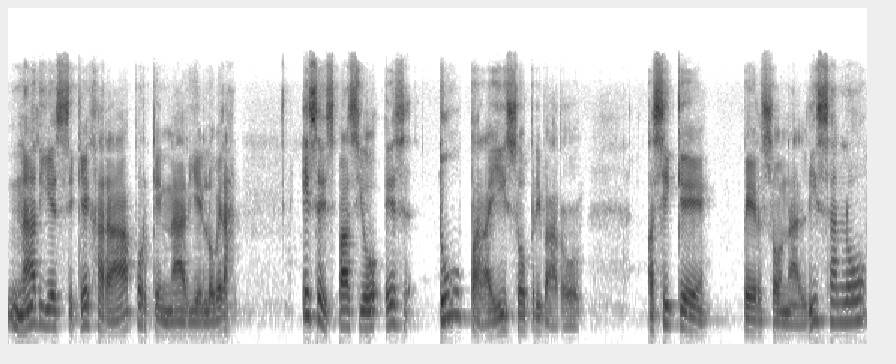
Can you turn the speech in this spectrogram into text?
nadie se quejará porque nadie lo verá. Ese espacio es tu paraíso privado. Así que personalízalo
